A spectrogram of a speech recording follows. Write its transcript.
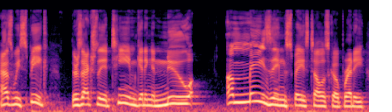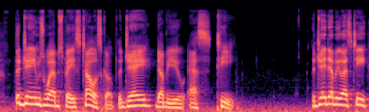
As we speak, there's actually a team getting a new amazing space telescope ready, the James Webb Space Telescope, the JWST. The JWST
